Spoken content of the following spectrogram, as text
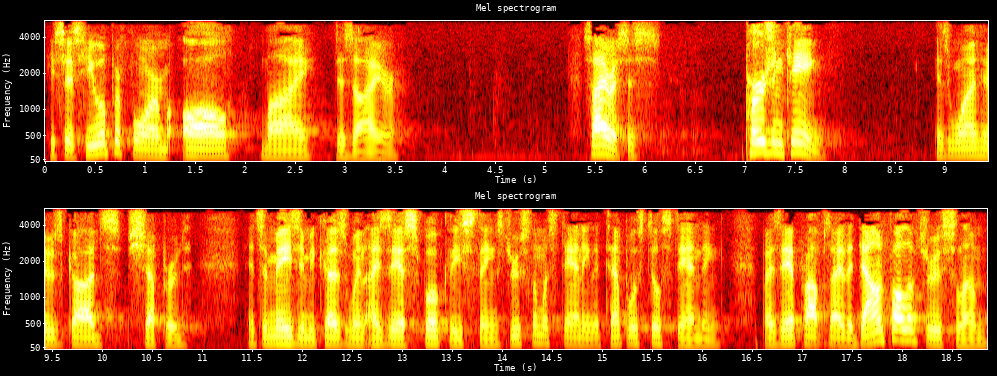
He says, He will perform all my desire. Cyrus is Persian king is one who's God's shepherd. It's amazing because when Isaiah spoke these things, Jerusalem was standing, the temple was still standing. But Isaiah prophesied the downfall of Jerusalem,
